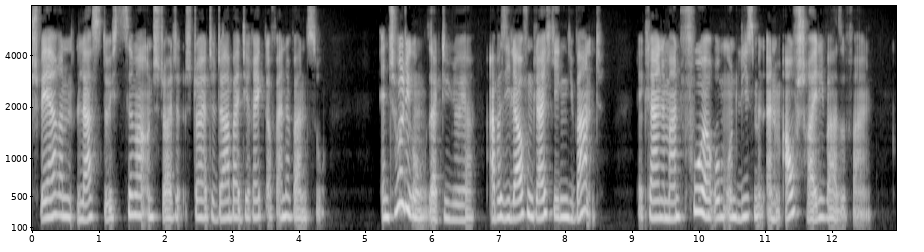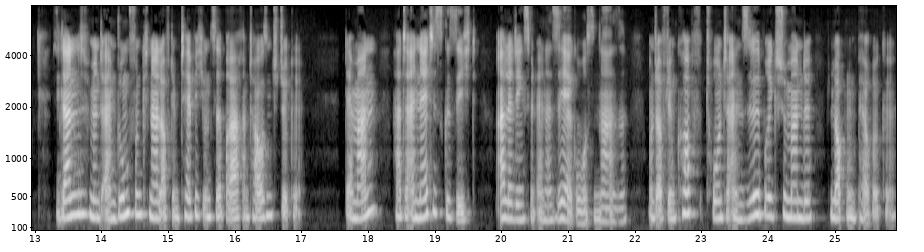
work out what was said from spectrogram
schweren Last durchs Zimmer und steuerte, steuerte dabei direkt auf eine Wand zu. Entschuldigung, sagte Julia, aber Sie laufen gleich gegen die Wand. Der kleine Mann fuhr herum und ließ mit einem Aufschrei die Vase fallen. Sie landete mit einem dumpfen Knall auf dem Teppich und zerbrach in tausend Stücke. Der Mann hatte ein nettes Gesicht, allerdings mit einer sehr großen Nase, und auf dem Kopf thronte eine silbrig schimmernde Lockenperücke.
